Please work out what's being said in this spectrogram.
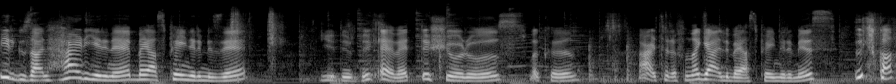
Bir güzel her yerine beyaz peynirimizi Yedirdik. Evet döşüyoruz. Bakın her tarafına geldi beyaz peynirimiz. 3 kat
